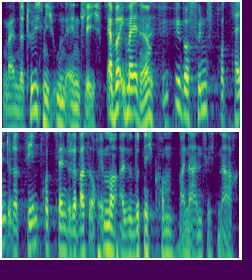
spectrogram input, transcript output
Nein, natürlich nicht unendlich. Aber ich meine, jetzt Ja. über 5% oder 10% oder was auch immer, also wird nicht kommen, meiner Ansicht nach.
